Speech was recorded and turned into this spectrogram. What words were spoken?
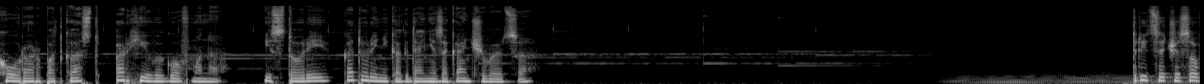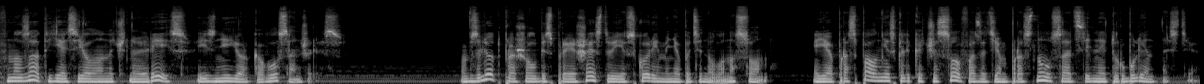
Хоррор-подкаст «Архивы Гофмана». Истории, которые никогда не заканчиваются. Тридцать часов назад я сел на ночной рейс из Нью-Йорка в Лос-Анджелес. Взлет прошел без происшествий и вскоре меня потянуло на сон. Я проспал несколько часов, а затем проснулся от сильной турбулентности.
